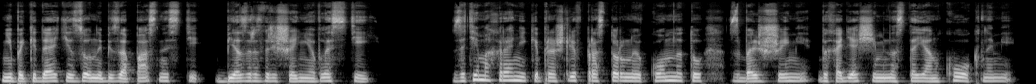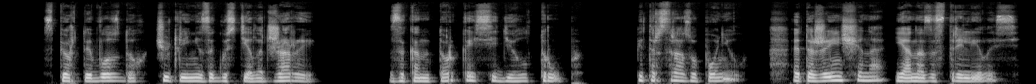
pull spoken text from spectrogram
Не покидайте зоны безопасности без разрешения властей. Затем охранники прошли в просторную комнату с большими, выходящими на стоянку окнами. Спертый воздух чуть ли не загустел от жары. За конторкой сидел труп. Питер сразу понял. Это женщина, и она застрелилась.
